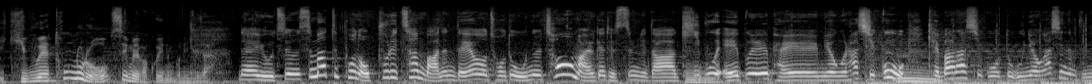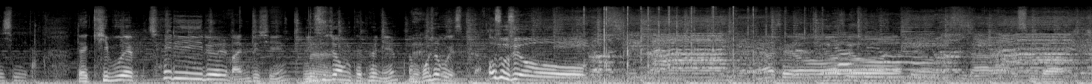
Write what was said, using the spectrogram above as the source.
이 기부의 통로로 쓰임을 받고 있는 분입니다. 네, 요즘 스마트폰 어플이 참 많은데요. 저도 오늘 처음 알게 됐습니다. 기부 음. 앱을 발명을 하시고 음. 개발하시고 또 운영하시는 분이십니다. 네, 기부 앱 체리를 만드신 네. 이수정 대표님 네. 모셔보겠습니다. 어서 오세요. 안녕하세요. 안녕하세요. 반갑습니다. 반갑습니다.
